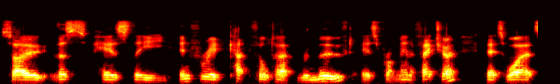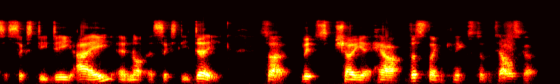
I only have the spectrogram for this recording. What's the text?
So this has the infrared cut filter removed as from manufacture. That's why it's a 60DA and not a 60D. So let's show you how this thing connects to the telescope.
